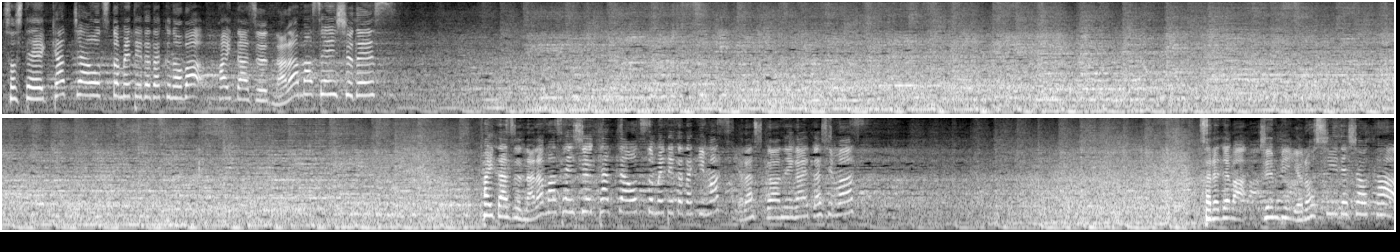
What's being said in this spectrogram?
そしてキャッチャーを務めていただくのはファイターズ奈良間選手です。ファイターズ奈良間選手キャッチャーを務めていただきます。よろしくお願いいたします。それでは準備よろしいでしょうか。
